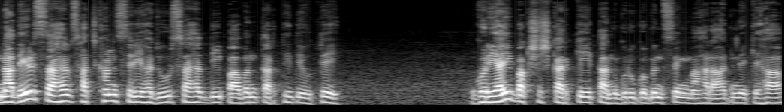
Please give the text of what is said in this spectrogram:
ਨਾਦੇੜ ਸਾਹਿਬ ਸੱਚਖੰਡ ਸ੍ਰੀ ਹਜੂਰ ਸਾਹਿਬ ਦੀ ਪਾਵਨ ਧਰਤੀ ਦੇ ਉੱਤੇ ਗੁਰਿਆਈ ਬਖਸ਼ਿਸ਼ ਕਰਕੇ ਧੰਨ ਗੁਰੂ ਗੋਬਿੰਦ ਸਿੰਘ ਮਹਾਰਾਜ ਨੇ ਕਿਹਾ,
